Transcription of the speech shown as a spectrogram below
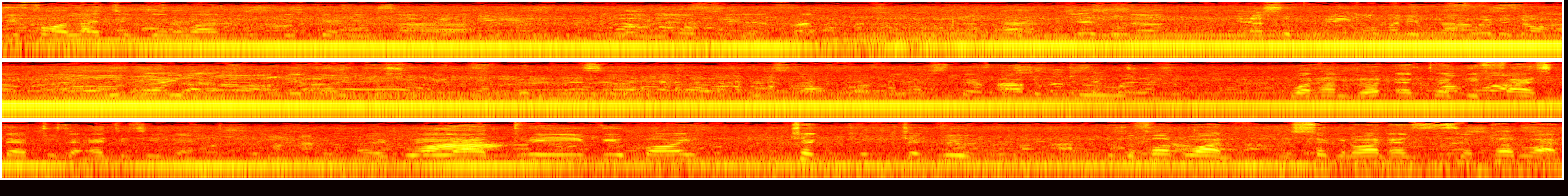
Before 1901. Step to the entity there. Uh, we wow. have three viewpoint, check check view. The first one, the second one, and the third one.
